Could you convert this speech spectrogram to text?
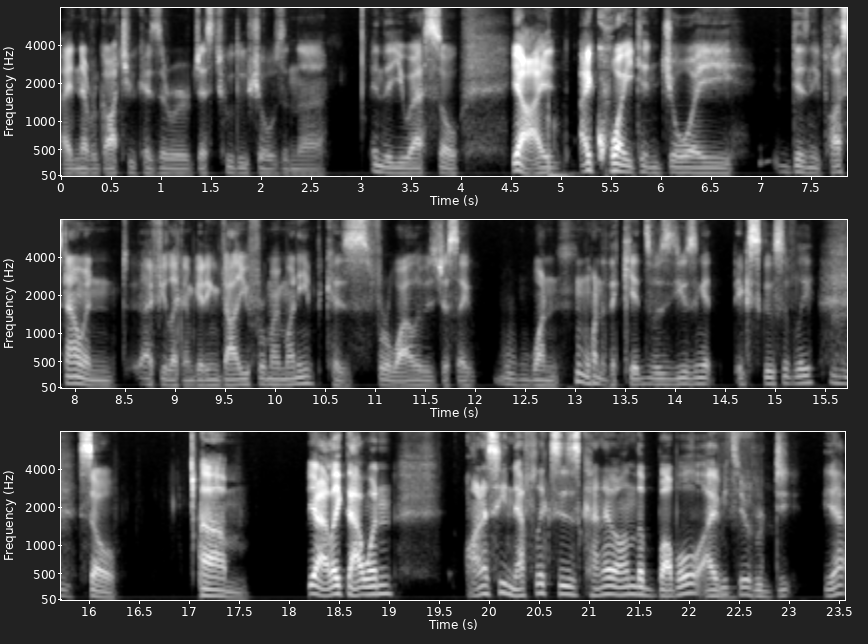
I never got to because there were just Hulu shows in the in the US. So yeah, I I quite enjoy Disney Plus now and I feel like I'm getting value for my money because for a while it was just like one one of the kids was using it exclusively. Mhm. So um yeah, I like that one. Honestly, Netflix is kind of on the bubble. I've too. redu- yeah,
